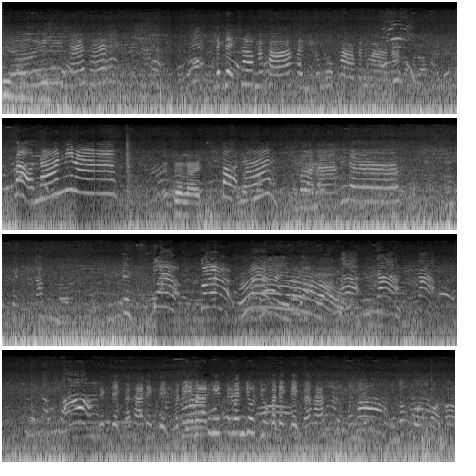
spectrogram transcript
นี่ เฮ้ยมีแพะแพะเด็กๆชอบนะคะ ใครมีลูกๆพากันมานะ เป่าน้ำนี่นะ เป็นตัวอะไร เป่าน้เปิดน้ำนี่นะเป็นตับเด็กก้าวก้าวก้าวก้าวก้าวอ้อเด็กๆนะคะ เด็กๆ วันนี้วันอาทิตย์เป็นวันหยุดอยู่กับเด็ก ๆ นะคะต้องรอดต้องรอด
